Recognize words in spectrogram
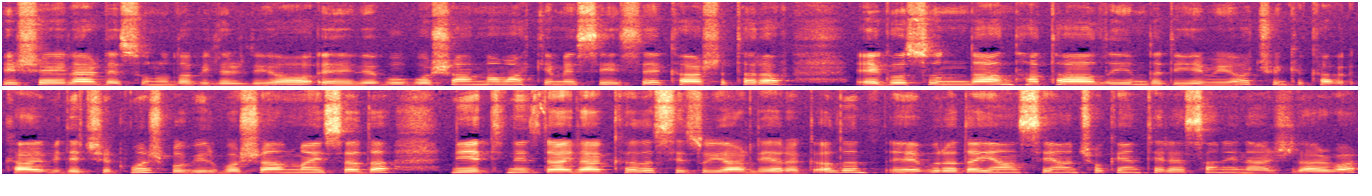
Bir şeyler de sunulabilir diyor. E, ve bu boşanma mahkemesi ise karşı taraf egosundan hatalıyım da diyemiyor. Çünkü kalbi de çıkmış. Bu bir boşanmaysa da niyetinizle alakalı siz uyarlayarak alın. Ee, burada yansıyan çok enteresan enerjiler var.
